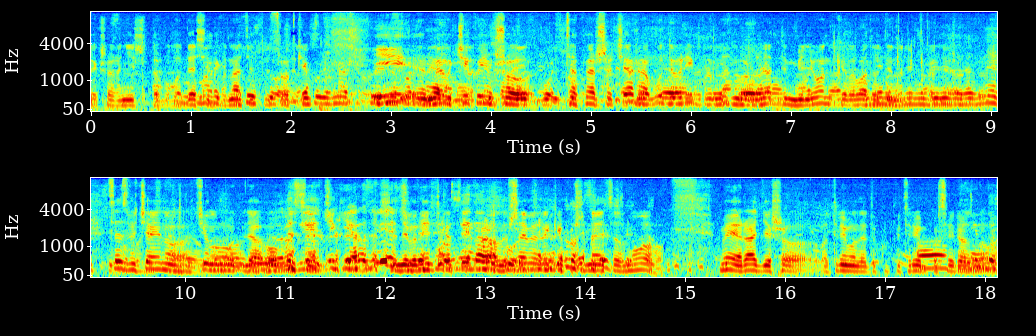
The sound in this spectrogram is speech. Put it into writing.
якщо раніше то було 10-12%. І е, ми очікуємо, що ця перша черга буде в рік приблизно виробляти мільйон кіловат годин електроенергії. Це, звичайно, в цілому для області це невеличка цифра, але все велике починається з малого. Ми раді, що отримали таку підтримку серйозну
